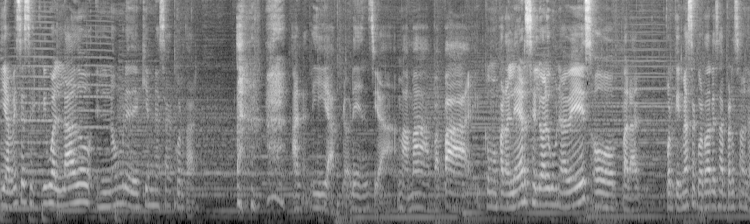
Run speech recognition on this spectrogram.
y a veces escribo al lado el nombre de quien me hace acordar. Analía, Florencia, mamá, papá, como para leérselo alguna vez o para porque me hace acordar a esa persona.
